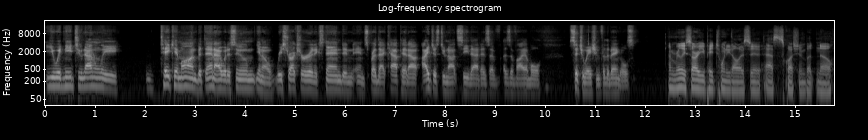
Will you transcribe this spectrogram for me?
You would need to not only take him on but then i would assume you know restructure and extend and, and spread that cap hit out. I just do not see that as a as a viable situation for the bengals. I'm really sorry you paid $20 to ask this question but no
